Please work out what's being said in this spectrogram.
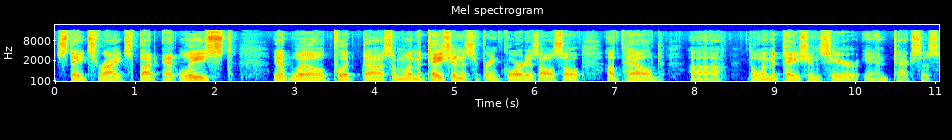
states' rights. But at least it will put uh, some limitation. The Supreme Court has also upheld uh, the limitations here in Texas.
